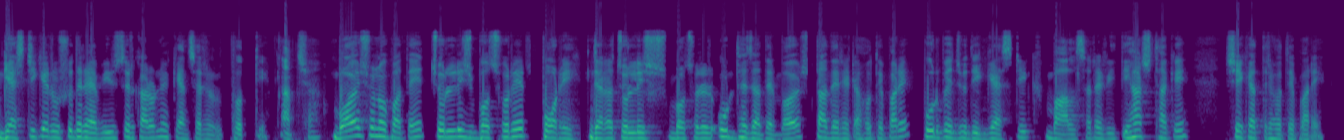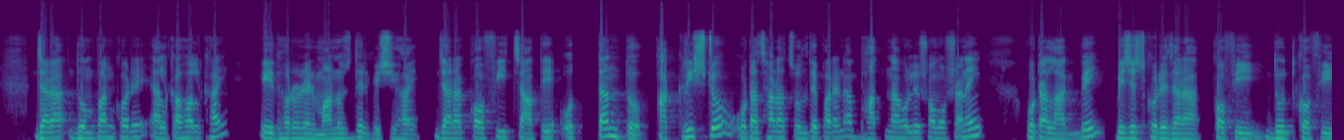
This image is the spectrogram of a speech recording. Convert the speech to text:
গ্যাস্ট্রিকের ওষুধের অ্যাবিউসের কারণে ক্যান্সারের উৎপত্তি। আচ্ছা বয়স অনুপাতে চল্লিশ বছরের পরে, যারা চল্লিশ বছরের ঊর্ধ্বে যাদের বয়স, তাদের এটা হতে পারে। পূর্বে যদি গ্যাস্ট্রিক বা আলসারের ইতিহাস থাকে সেক্ষেত্রে হতে পারে। যারা ধূমপান করে, অ্যালকোহল খায়, এই ধরনের মানুষদের বেশি হয়। যারা কফি, চাতে অত্যন্ত আকৃষ্ট, ওটা ছাড়া চলতে পারে না। ভাত না হলে সমস্যা নেই, ওটা লাগবেই। বিশেষ করে যারা কফি, দুধ কফি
